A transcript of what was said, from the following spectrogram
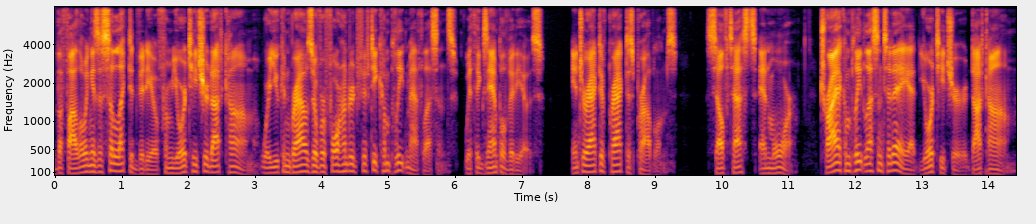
The following is a selected video from yourteacher.com where you can browse over 450 complete math lessons with example videos, interactive practice problems, self tests, and more. Try a complete lesson today at yourteacher.com.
